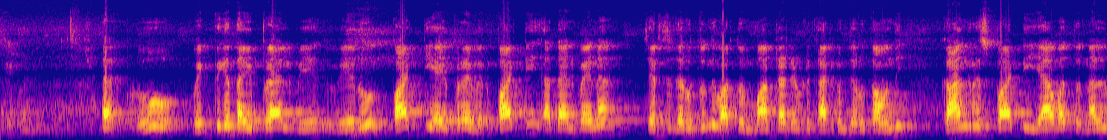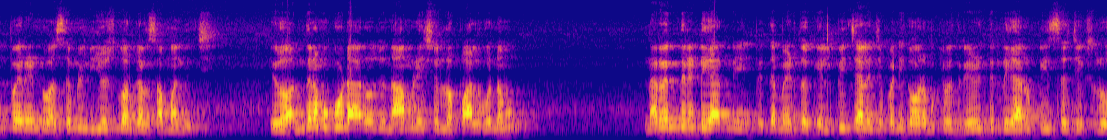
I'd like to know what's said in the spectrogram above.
స్టేట్మెంట్ ఇప్పుడు వ్యక్తిగత అభిప్రాయాలు వేరు పార్టీ అభిప్రాయం వేరు. పార్టీ ఆ దానిపైన చర్చ జరుగుతుంది వారితో మాట్లాడేటువంటి కార్యక్రమం జరుగుతూ ఉంది. కాంగ్రెస్ పార్టీ యావత్ నలభై రెండు అసెంబ్లీ నియోజకవర్గాలకు సంబంధించి. ఈరోజు అందరం కూడా ఆ రోజు నామినేషన్లో పాల్గొన్నాము. నరేందర్ రెడ్డి గారిని పెద్ద మేడతో గెలిపించాలని చెప్పని గౌరవ ముఖ్యమంత్రి రేవంత్ రెడ్డి గారు పీసీ అధ్యక్షులు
